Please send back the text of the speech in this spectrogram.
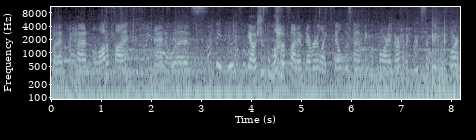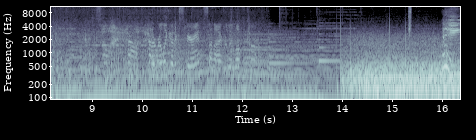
but I had a lot of fun and it was yeah, it was just a lot of fun. I've never like filmed this kind of thing before and I've never had a group so big before. So yeah, had a really good experience and I really love the con. Hey,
